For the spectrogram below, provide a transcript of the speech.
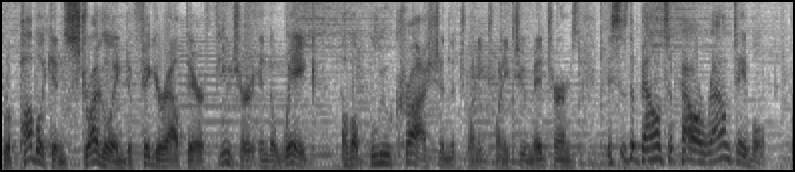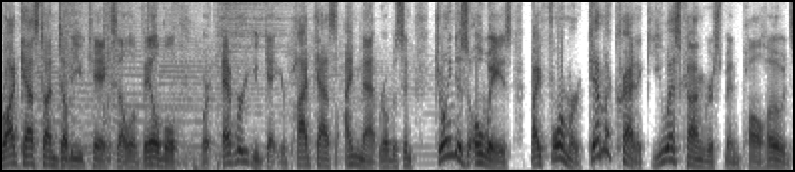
Republicans struggling to figure out their future in the wake of a blue crush in the 2022 midterms. This is the Balance of Power Roundtable, broadcast on WKXL, available wherever you get your podcasts. I'm Matt Robison, joined as always by former Democratic U.S. Congressman Paul Hodes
